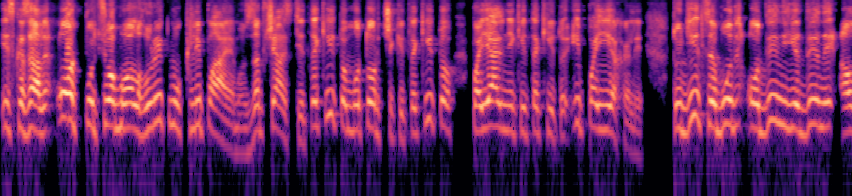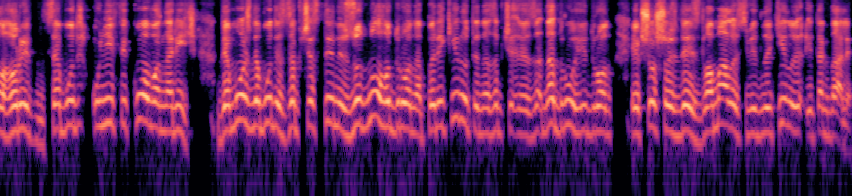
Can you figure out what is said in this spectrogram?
і сказали: от по цьому алгоритму кліпаємо запчасті такі-то, моторчики такі-то, паяльники такі-то, і поїхали. Тоді це буде один єдиний алгоритм. Це буде уніфікована річ, де можна буде запчастини з одного дрона перекинути на запча... е, на другий дрон, якщо щось десь зламалось, відлетіло і так далі.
